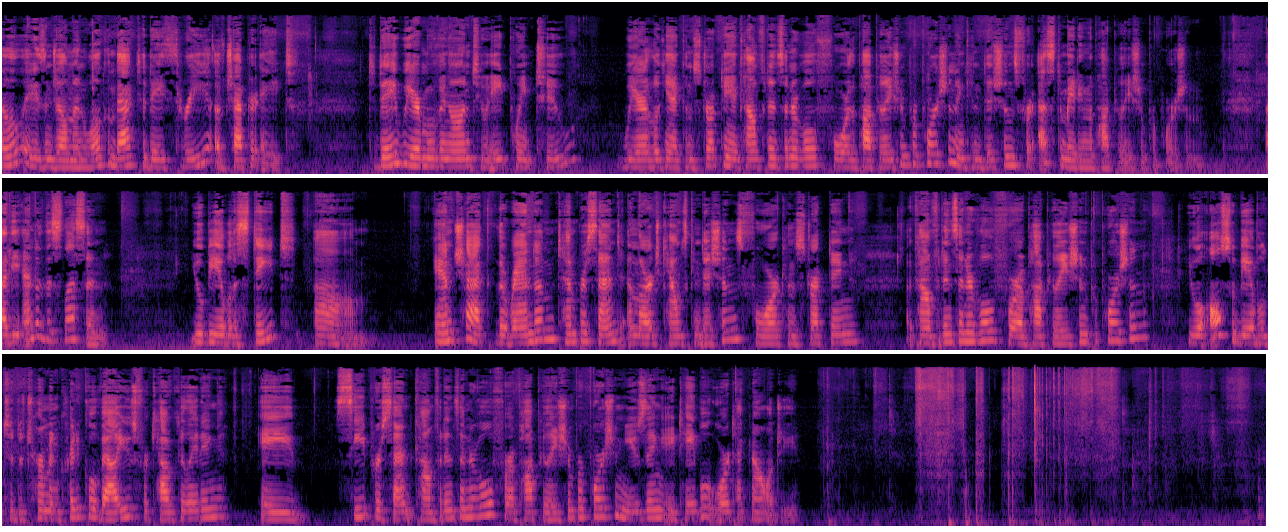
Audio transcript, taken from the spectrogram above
Hello, ladies and gentlemen. Welcome back to day three of chapter eight. Today we are moving on to 8.2. We are looking at constructing a confidence interval for the population proportion and conditions for estimating the population proportion. By the end of this lesson, you'll be able to state um, and check the random 10% and large counts conditions for constructing a confidence interval for a population proportion. You will also be able to determine critical values for calculating a C percent confidence interval for a population proportion using a table or technology.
